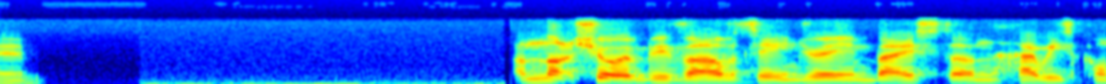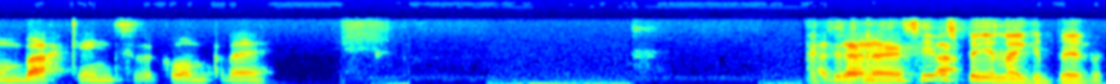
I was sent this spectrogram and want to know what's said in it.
um, I'm not sure it'd be Velveteen Dream based on how he's come back into the company. I, could, I don't know. I see this being like a bit of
